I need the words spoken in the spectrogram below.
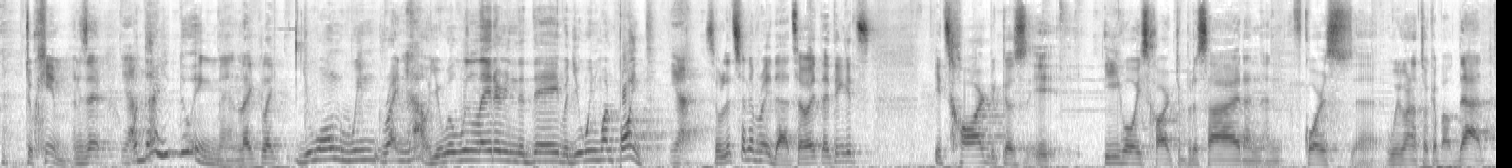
to him, and he said, Yeah. "What are you doing, man? Like like you won't win right now. You will win later in the day, but you win one point." Yeah. So let's celebrate that. So I, I think it's it's hard because i ego is hard to put aside, and, and of course uh, we're gonna talk about that.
